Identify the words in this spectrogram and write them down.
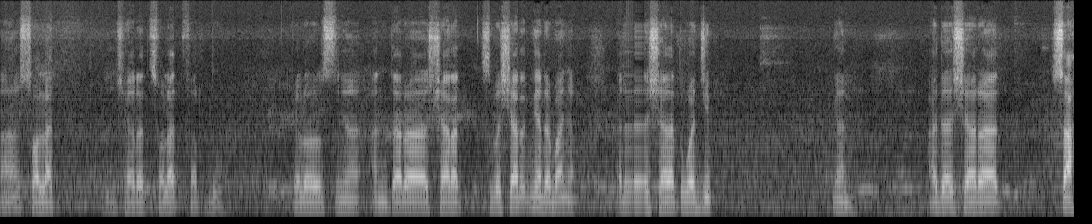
ha, solat syarat solat fardu. Kalau antara syarat, sebab syaratnya ada banyak. Ada syarat wajib, kan? Ada syarat sah,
